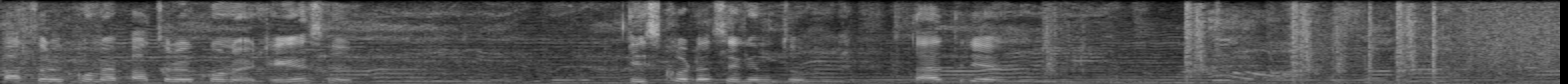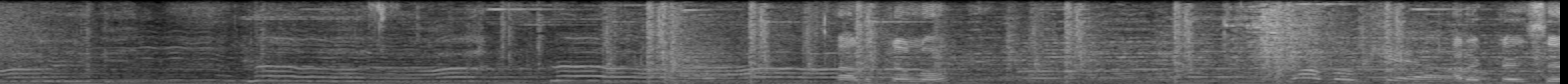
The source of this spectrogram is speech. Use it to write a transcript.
পাথরের কোনায় পাথরের কোনায় ঠিক আছে? স্কট আছে কিন্তু। তাড়াতাড়ি আয়। আরেকটা নক আরেকটা এসে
